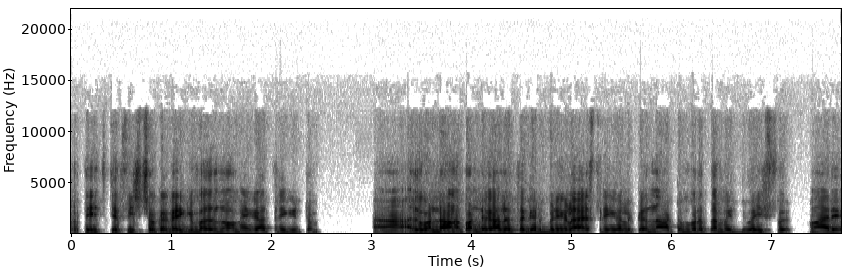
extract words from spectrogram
പ്രത്യേകിച്ച് ഫിഷ് ഒക്കെ കഴിക്കുമ്പോൾ അതൊന്ന് ഒമേഗ ത്രീ കിട്ടും. അതുകൊണ്ടാണ് പണ്ട് കാലത്ത് ഗർഭിണികളായ സ്ത്രീകൾക്ക് നാട്ടുംപുറത്തെ മിഡ് വൈഫ്മാര്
